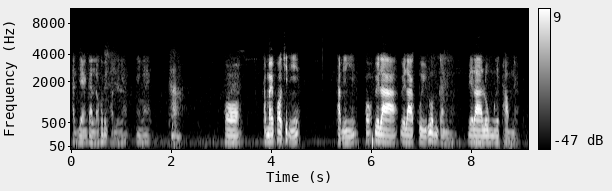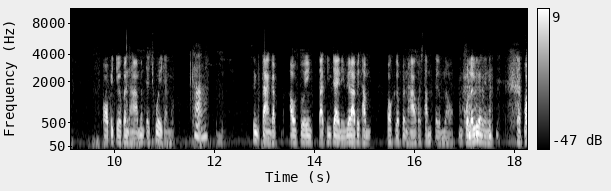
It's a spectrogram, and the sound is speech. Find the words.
ขัดแย้งกันเราก็ไปทำอย่างเงี้ยง่ายค่ะๆพอทำไมพ่อคิดอย่างนี้ทำอย่างนี้ เพราะเวลาเวลาคุยร่วมกัน เวลาลงมือทำเนี่ย พอไปเจอปัญหามันจะช่วยกันค่ะ ซึ่งต่างกับเอาตัวเองตัดสินใจนี่เวลาไปทำพอเกิดปัญหาเขาซ้ำเติมเรา มันคนละเรื่องเลยนะ แต่พอ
